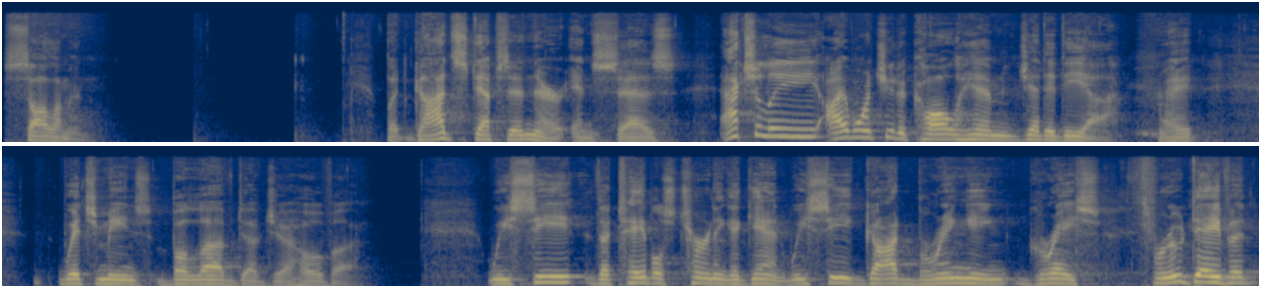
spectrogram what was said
Solomon. But God steps in there and says, Actually, I want you to call him Jedidiah, right? Which means beloved of Jehovah. We see the tables turning again. We see God bringing grace through David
